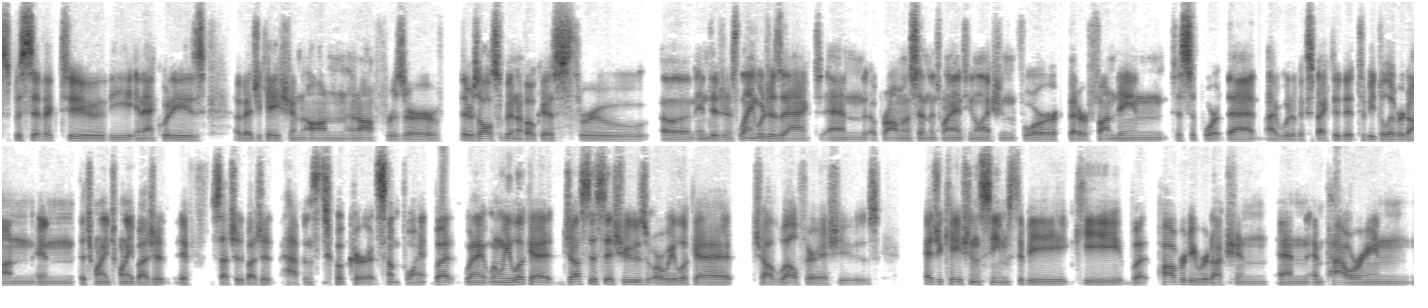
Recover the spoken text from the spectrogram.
specific to the inequities of education on and off reserve. There's also been a focus through uh, an Indigenous Languages Act and a promise in the 2019 election for better funding to support that. I would have expected it to be delivered on in the 2020 budget if such a budget happens to occur at some point. But when it, when we look at justice issues or we look at child welfare issues, education seems to be key, but poverty reduction and empowering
